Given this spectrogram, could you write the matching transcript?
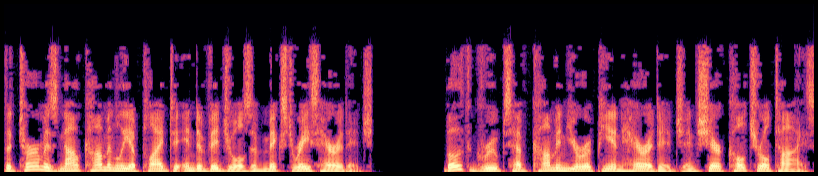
The term is now commonly applied to individuals of mixed race heritage. Both groups have common European heritage and share cultural ties,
